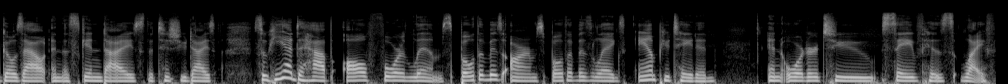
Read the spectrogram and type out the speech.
goes out and the skin dies the tissue dies so he had to have all four limbs both of his arms both of his legs amputated in order to save his life.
